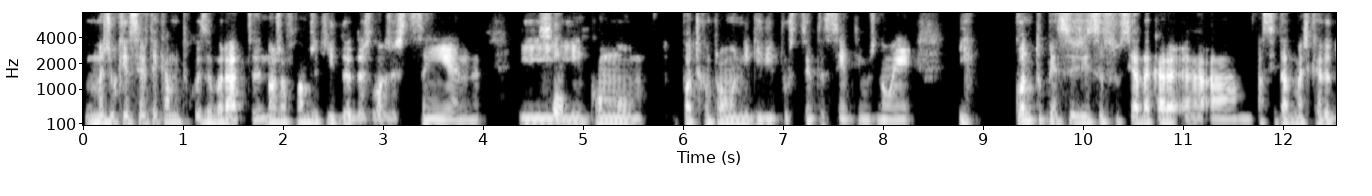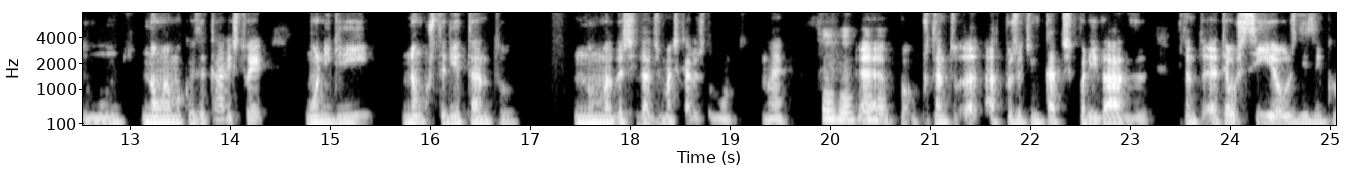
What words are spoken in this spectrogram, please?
mas o que é certo é que há muita coisa barata. Nós já falámos aqui de, das lojas de 100 yen e, e, em como podes comprar um onigiri por 70 cêntimos, não é? E quando tu pensas isso associado à, cara, à, à, cidade mais cara do mundo, não é uma coisa cara. Isto é, um onigiri não custaria tanto numa das cidades mais caras do mundo, não é? Uhum, uhum. Uh, portanto, há depois aqui um bocado de disparidade. Portanto, até os CEOs dizem que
